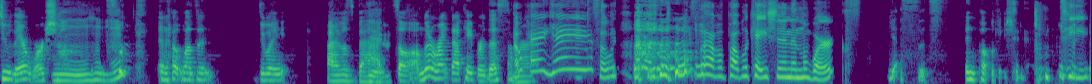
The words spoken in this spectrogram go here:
do their workshop Mhm. and I wasn't doing I was bad. Yeah. So I'm gonna write that paper this summer. Okay. Yay. So we still have a publication in the works. yes, it's in publication. T.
